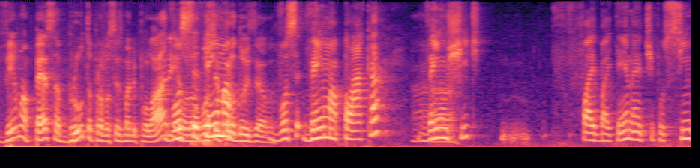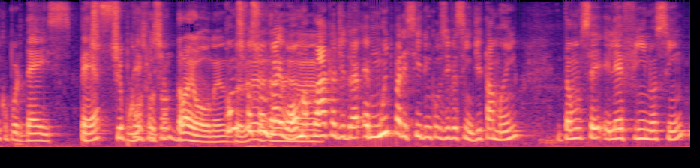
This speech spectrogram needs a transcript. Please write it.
Vem uma peça bruta pra vocês manipularem Você ou não? Você uma- produz ela? Você vem uma placa, vem Ah. um sheet 5x10, né? Tipo 5 por 10 pés. Tipo né, como que se fosse um drywall, né? Como se fosse um É, drywall, é, uma placa de drywall. É muito parecido, inclusive, assim, de tamanho. Então, você, ele é fino assim.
